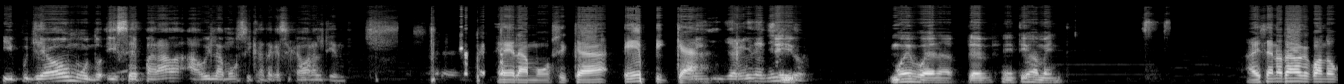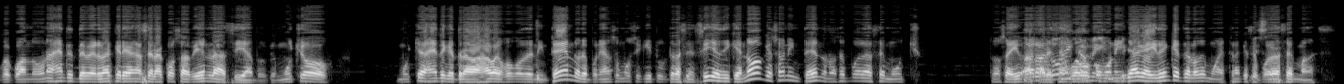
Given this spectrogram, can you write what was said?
y pues, llegaba a un mundo y se paraba a oír la música hasta que se acabara el tiempo. Eh, la música épica. Ninja Gaiden Sí. Muy buena, definitivamente. Ahí se notaba que cuando, que cuando una gente de verdad querían hacer la cosa bien, la hacían, porque muchos mucha gente que trabajaba en juegos de Nintendo le ponían su musiquita ultra sencilla y que no, que eso es Nintendo, no se puede hacer mucho. Entonces ahí aparecen juegos como. Ninja Gaiden que te lo demuestran que se puede hacer más.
